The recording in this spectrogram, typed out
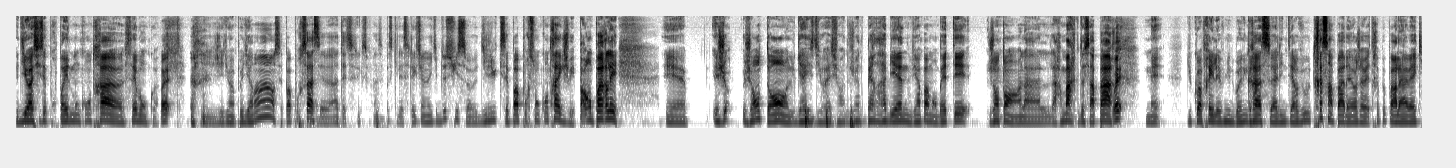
Il dit ouais, si c'est pour parler de mon contrat, euh, c'est bon quoi. J'ai dû un peu dire non, non, non c'est pas pour ça. C'est ah, parce qu'il a sélectionné une équipe de Suisse. Euh, dis-lui que c'est pas pour son contrat et que je vais pas en parler. Et, et j'entends, le gars il se dit ouais, je viens, de perdre à Bienne, viens pas m'embêter. J'entends hein, la, la, remarque de sa part. Mais du coup, après, il est venu de bonne grâce à l'interview. Très sympa d'ailleurs, j'avais très peu parlé avec.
